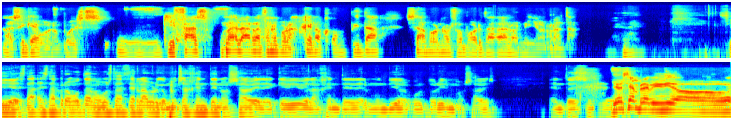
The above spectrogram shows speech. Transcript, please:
Así que bueno, pues mm, quizás una de las razones por las que no compita sea por no soportar a los niños rata. Sí, esta, pregunta me gusta hacerla porque mucha gente no sabe de qué vive la gente del mundillo del culturismo, ¿sabes? Entonces, yo siempre he vivido,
